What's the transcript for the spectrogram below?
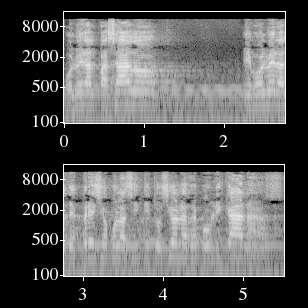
Volver al pasado es volver al desprecio por las instituciones republicanas,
